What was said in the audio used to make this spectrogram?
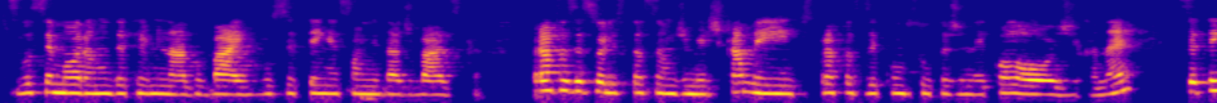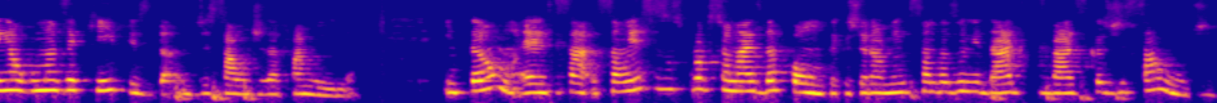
se você mora num determinado bairro, você tenha essa unidade básica para fazer solicitação de medicamentos, para fazer consulta ginecológica, né? Você tem algumas equipes de saúde da família. Então, essa, são esses os profissionais da ponta, que geralmente são das unidades básicas de saúde,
